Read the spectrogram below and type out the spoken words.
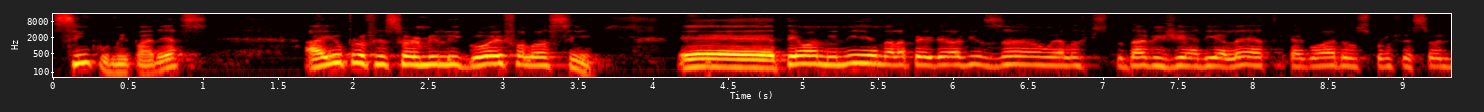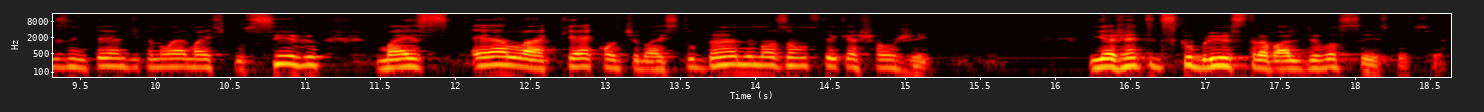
5, me parece. Aí o professor me ligou e falou assim: É, tem uma menina, ela perdeu a visão, ela estudava engenharia elétrica, agora os professores entendem que não é mais possível, mas ela quer continuar estudando e nós vamos ter que achar um jeito. E a gente descobriu esse trabalho de vocês, professor.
